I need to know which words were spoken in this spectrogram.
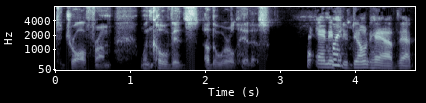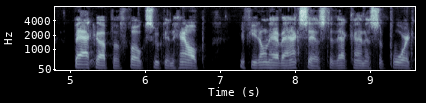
to draw from when COVID's of the world hit us. And if you don't have that backup of folks who can help, if you don't have access to that kind of support,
